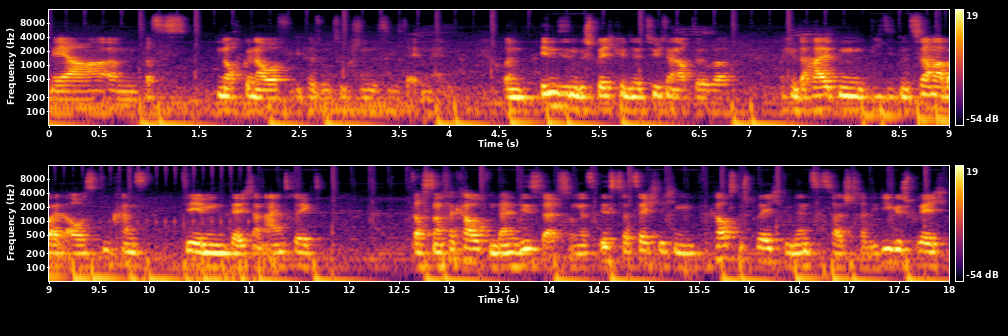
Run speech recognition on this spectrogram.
mehr, ähm, dass es noch genauer für die Person zugestimmt ist, die sich da eben melden. Und in diesem Gespräch könnt ihr natürlich dann auch darüber euch unterhalten, wie sieht eine Zusammenarbeit aus. Du kannst dem, der dich dann einträgt, das dann verkaufen, deine Dienstleistung. Es ist tatsächlich ein Verkaufsgespräch, du nennst es halt Strategiegespräch.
